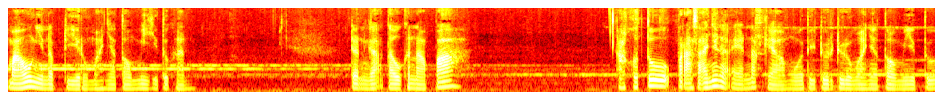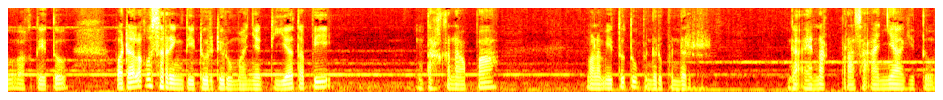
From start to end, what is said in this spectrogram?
mau nginep di rumahnya Tommy gitu kan dan nggak tahu kenapa aku tuh perasaannya nggak enak ya mau tidur di rumahnya Tommy itu waktu itu. Padahal aku sering tidur di rumahnya dia tapi entah kenapa malam itu tuh bener-bener nggak enak perasaannya gitu.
